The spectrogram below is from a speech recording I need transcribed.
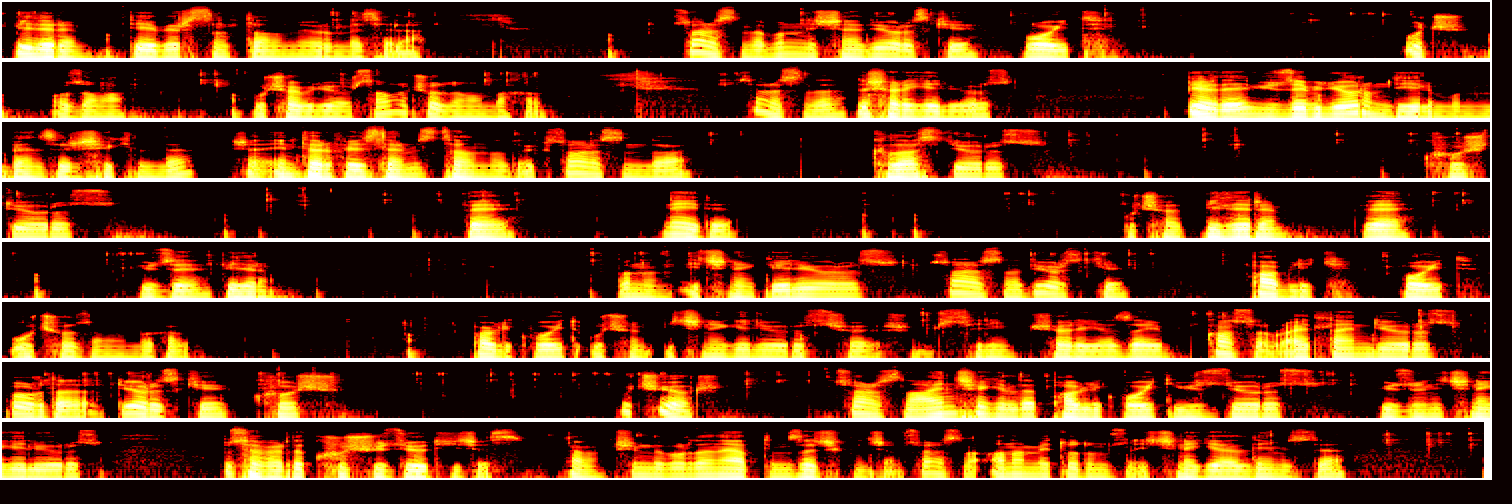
bilirim diye bir sınıf tanımlıyorum mesela. Sonrasında bunun içine diyoruz ki void uç o zaman. Uçabiliyorsan uç o zaman bakalım. Sonrasında dışarı geliyoruz. Bir de yüzebiliyorum diyelim bunun benzeri şeklinde. Şimdi interface'lerimizi tanımladık. Sonrasında class diyoruz. Kuş diyoruz. Ve neydi? Uçabilirim ve yüzebilirim. Bunun içine geliyoruz. Sonrasında diyoruz ki public void uç o zaman bakalım. Public void uçun içine geliyoruz. Şöyle şunu sileyim. Şöyle yazayım. Console writeLine diyoruz. Burada diyoruz ki kuş uçuyor. Sonrasında aynı şekilde public void yüz diyoruz. Yüzün içine geliyoruz. Bu sefer de kuş yüzüyor diyeceğiz. Tamam. Şimdi burada ne yaptığımızı açıklayacağım. Sonrasında ana metodumuzun içine geldiğimizde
